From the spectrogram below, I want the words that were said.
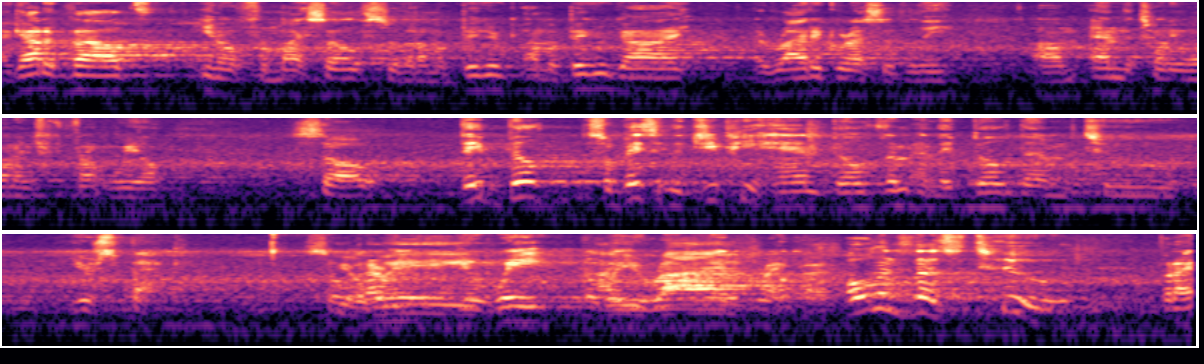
I got it valved, you know, for myself so that I'm a bigger I'm a bigger guy. I ride aggressively, um, and the 21 inch front wheel. So they built. So basically, GP hand builds them, and they build them to your spec. So Your whatever weight, your weight, the how way you ride, ride, right? okay. Öhlins does too, but I,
